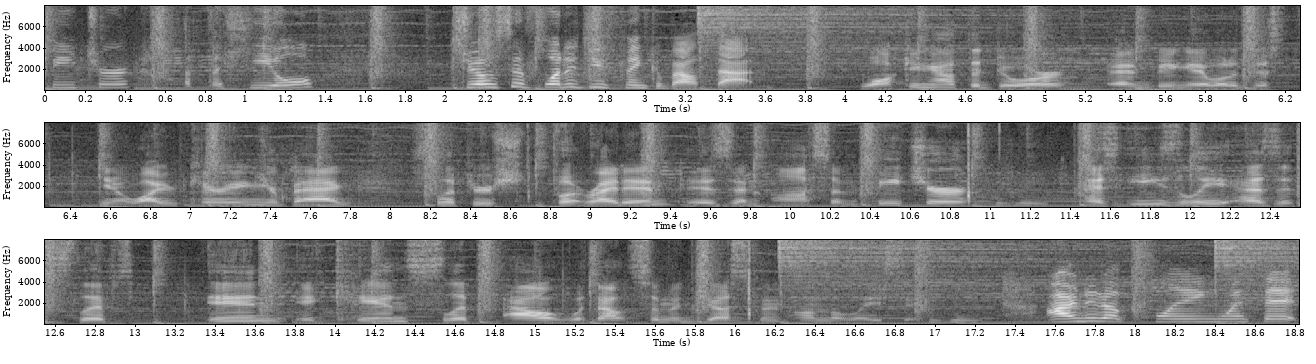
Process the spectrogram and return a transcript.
feature at the heel. Joseph, what did you think about that? Walking out the door and being able to just, you know, while you're carrying your bag, slip your foot right in is an awesome feature. Mm -hmm. As easily as it slips in, it can slip out without some adjustment on the lacing. Mm -hmm. I ended up playing with it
